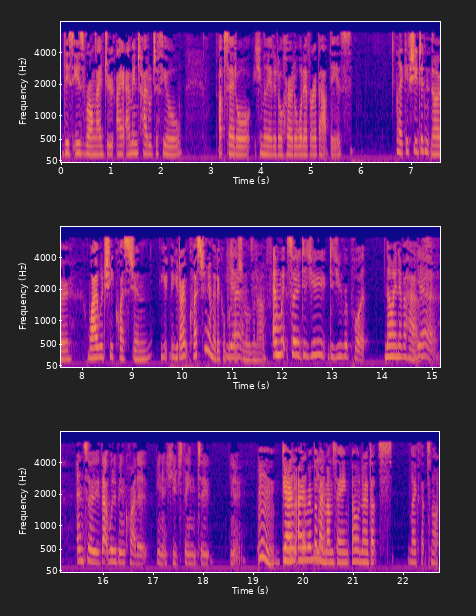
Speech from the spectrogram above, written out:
this is wrong. I do, I am entitled to feel upset or humiliated or hurt or whatever about this like if she didn't know why would she question you, you don't question your medical Yeah. professionals enough And wi- so did you did you report? no i never have Yeah. And so that would have been quite a you know huge thing to you know. mm. yeah I, I that- remember my mum saying oh no that's like that's not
